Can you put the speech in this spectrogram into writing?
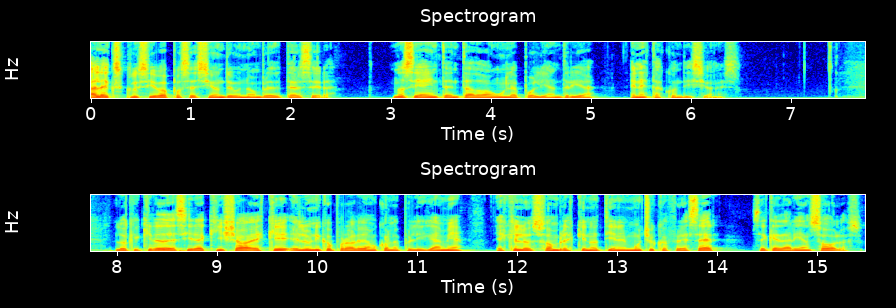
a la exclusiva posesión de un hombre de tercera. No se ha intentado aún la poliandría en estas condiciones. Lo que quiero decir aquí yo es que el único problema con la poligamia es que los hombres que no tienen mucho que ofrecer se quedarían solos.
